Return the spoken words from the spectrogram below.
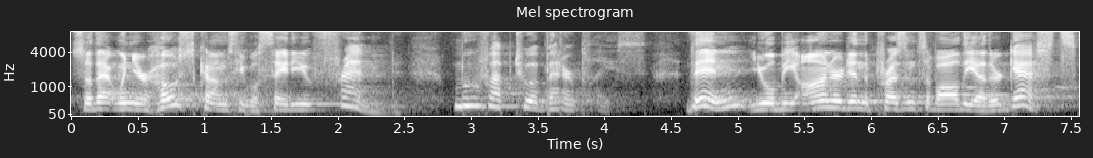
so that when your host comes, he will say to you, Friend, move up to a better place. Then you will be honored in the presence of all the other guests.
